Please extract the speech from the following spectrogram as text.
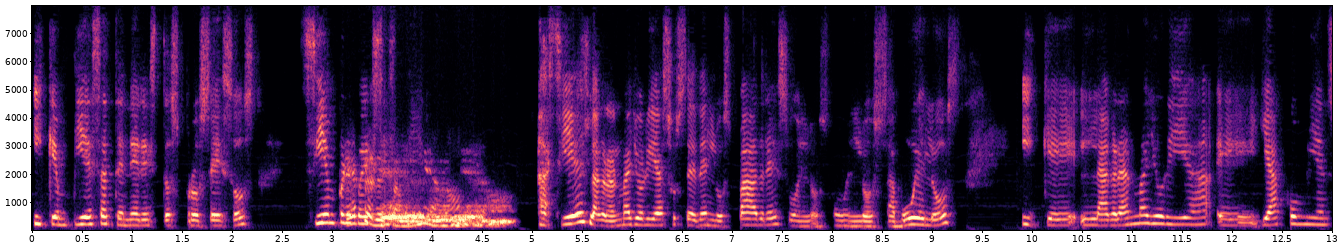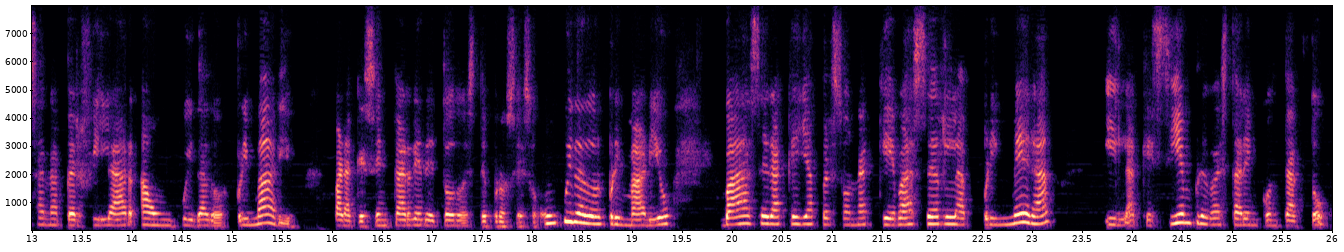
y que empieza a tener estos procesos, siempre va a existir. Así es, la gran mayoría sucede en los padres o en los, o en los abuelos y que la gran mayoría eh, ya comienzan a perfilar a un cuidador primario para que se encargue de todo este proceso. Un cuidador primario va a ser aquella persona que va a ser la primera y la que siempre va a estar en contacto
